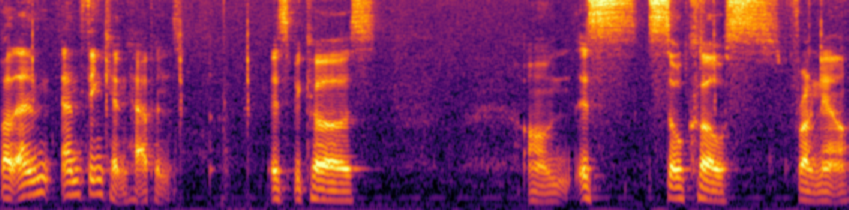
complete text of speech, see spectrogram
But any, anything can happen. It's because um, it's so close from now.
